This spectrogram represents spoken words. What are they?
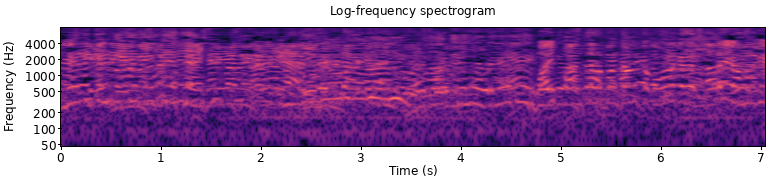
ਮੇਰਾ ਭਾਈ ਪੰਜ ਚਾਰ ਬੰਦਾਂ ਨੂੰ। ਕਮਾਉਣ ਗਏ। ਸਾਰੇ ਆਵਾਂਗੇ।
